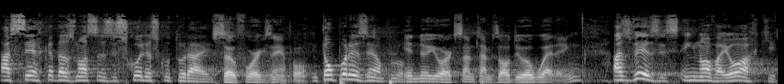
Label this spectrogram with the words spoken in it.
acerca das nossas escolhas culturais. So, for example, Então, por exemplo, in New York, sometimes I'll do a wedding, às vezes em Nova York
